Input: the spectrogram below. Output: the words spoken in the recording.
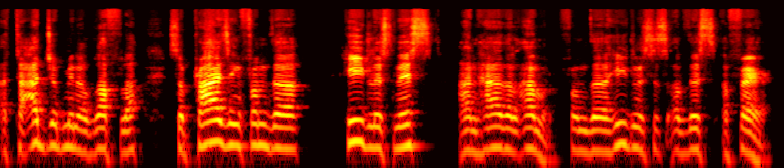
التعجب من الغفلة, surprising from the heedlessness عن هذا الأمر, from the heedlessness of this affair,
